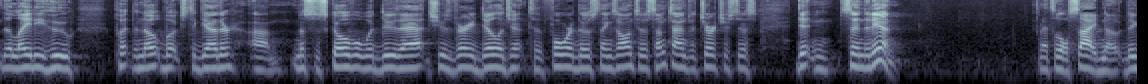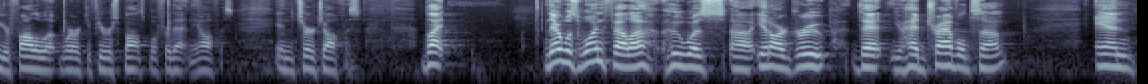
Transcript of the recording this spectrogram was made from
the lady who put the notebooks together. Um, Mrs. Scoville would do that. She was very diligent to forward those things on to us. Sometimes the churches just didn't send it in. That's a little side note. Do your follow up work if you're responsible for that in the office, in the church office. But there was one fella who was uh, in our group that you had traveled some and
